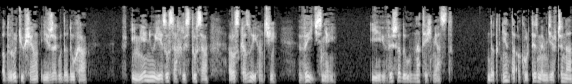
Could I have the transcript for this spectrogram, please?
Odwrócił się i rzekł do ducha W imieniu Jezusa Chrystusa rozkazuję ci, wyjdź z niej. I wyszedł natychmiast. Dotknięta okultyzmem dziewczyna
